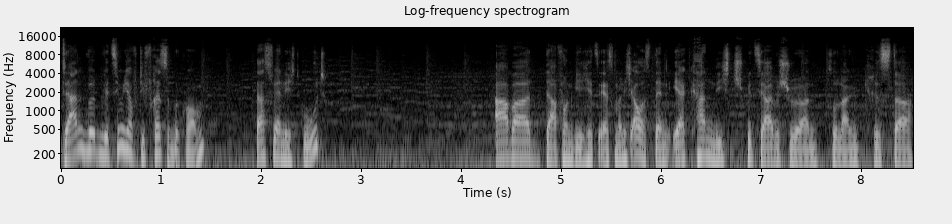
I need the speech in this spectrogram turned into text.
dann würden wir ziemlich auf die Fresse bekommen. Das wäre nicht gut. Aber davon gehe ich jetzt erstmal nicht aus, denn er kann nicht spezial beschwören, solange Christa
